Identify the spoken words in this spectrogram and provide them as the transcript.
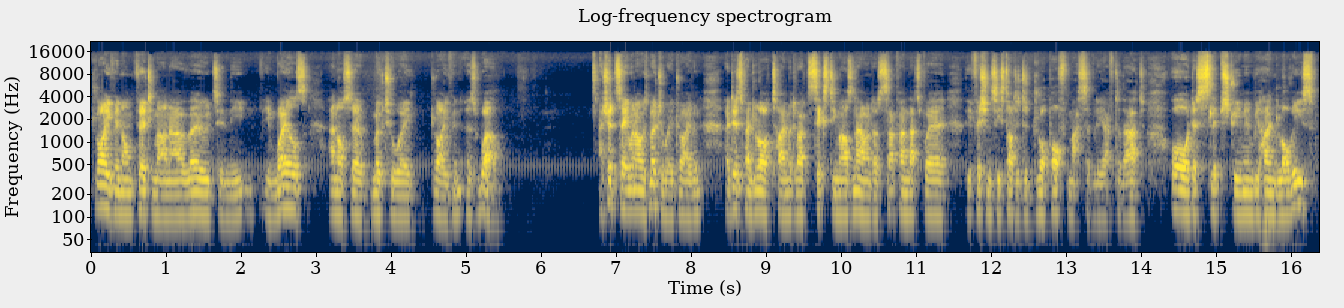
driving on 30 mile an hour roads in the in Wales and also motorway driving as well. I should say when I was motorway driving, I did spend a lot of time at about 60 miles an hour and I found that's where the efficiency started to drop off massively after that, or just slipstreaming behind lorries.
